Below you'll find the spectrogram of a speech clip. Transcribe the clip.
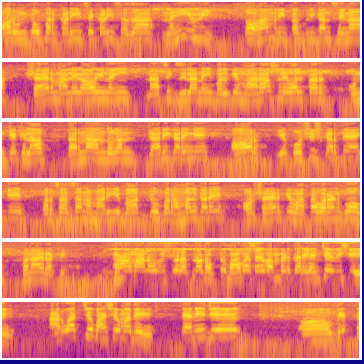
और उनके ऊपर कड़ी से कड़ी सज़ा नहीं हुई तो हम रिपब्लिकन सेना शहर मालेगांव ही नहीं, नासिक ज़िला नहीं, बल्कि महाराष्ट्र लेवल पर उनके खिलाफ धरना आंदोलन जारी करेंगे और ये कोशिश करते हैं कि प्रशासन हमारी ये बात के ऊपर अमल करे और शहर के वातावरण को बनाए रखे। महामानव विश्वरत्न डॉक्टर बाबासाहेब आंबेडकर यांच्याविषयी अर्वाच्य भाषेमध्ये त्याने जे व्यक्त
